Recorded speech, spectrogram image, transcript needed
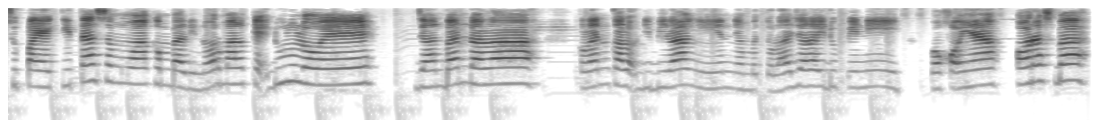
supaya kita semua kembali normal kayak dulu loh eh. Jangan bandel lah. Kalian kalau dibilangin yang betul aja lah hidup ini. Pokoknya horas bah.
